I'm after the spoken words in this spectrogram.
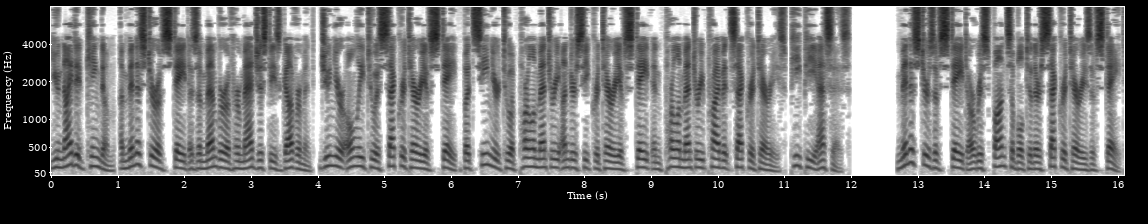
United Kingdom, a Minister of State is a member of Her Majesty's government, junior only to a Secretary of State but senior to a Parliamentary Undersecretary of State and Parliamentary Private Secretaries PPSs. Ministers of State are responsible to their Secretaries of State.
